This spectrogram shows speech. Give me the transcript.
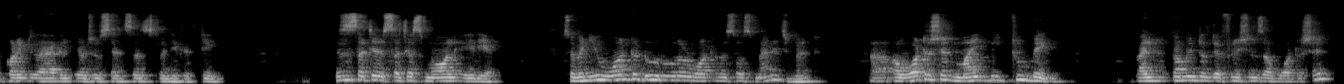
according to the Agricultural Census 2015. This is such a such a small area. So when you want to do rural water resource management, uh, a watershed might be too big. I'll come into the definitions of watershed,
